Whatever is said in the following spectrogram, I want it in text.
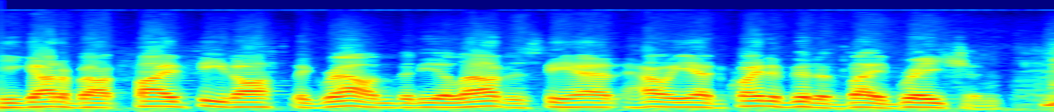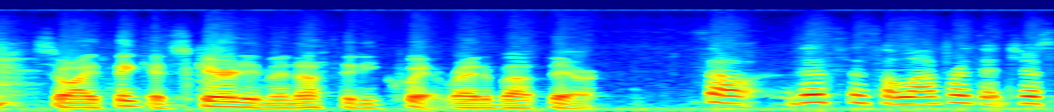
He got about five feet off the ground, but he allowed us he had, how he had quite a bit of vibration. So I think it scared him enough that he quit right about there. So this is a lever that just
